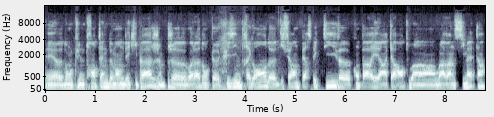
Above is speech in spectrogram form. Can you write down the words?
et euh, donc une trentaine de membres d'équipage. Voilà, donc euh, cuisine très grande, différentes perspectives euh, comparées à un 40 ou un, ou un 26 mètres. Hein.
